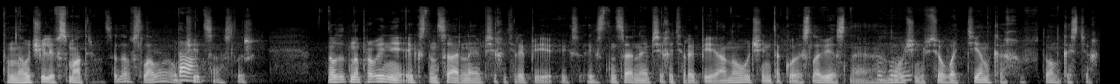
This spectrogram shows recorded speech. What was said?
Там научили всматриваться, да, в слова, да. учиться, слышать. Но вот это направление экстенциальная психотерапия, экстенциальная психотерапия, оно очень такое словесное, угу. оно очень все в оттенках, в тонкостях.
